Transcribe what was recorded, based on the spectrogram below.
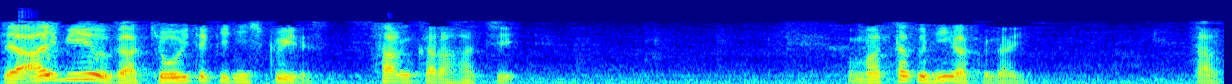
で、IBU が驚異的に低いです。3から8。全く苦くない。多分。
